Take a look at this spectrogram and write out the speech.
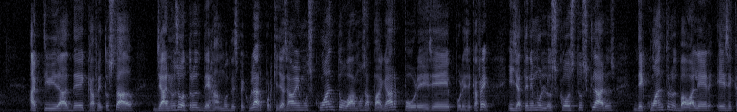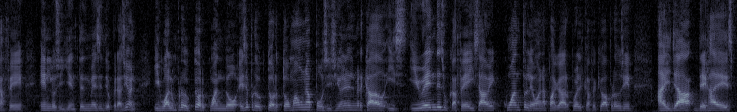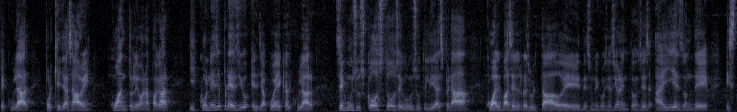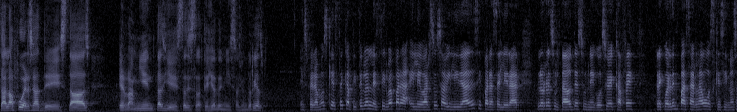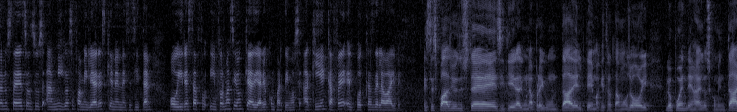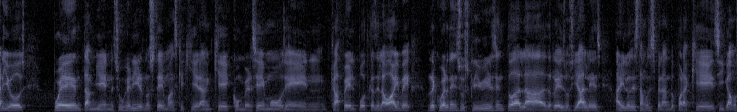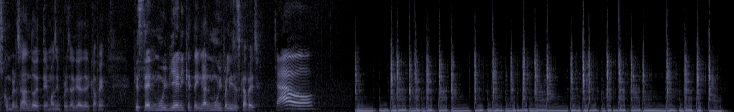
actividad de café tostado, ya nosotros dejamos de especular, porque ya sabemos cuánto vamos a pagar por ese, por ese café y ya tenemos los costos claros de cuánto nos va a valer ese café en los siguientes meses de operación. Igual un productor, cuando ese productor toma una posición en el mercado y, vende su café y sabe cuánto le van a pagar por el café que va a producir, ahí ya deja de especular porque ya sabe cuánto le van a pagar. Y con ese precio él ya puede calcular según sus costos, según su utilidad esperada, cuál va a ser el resultado de, su negociación. Entonces ahí es donde está la fuerza de estas herramientas y de estas estrategias de administración de riesgo. Esperamos que este capítulo les sirva para elevar sus habilidades y para acelerar los resultados de su negocio de café. Recuerden pasar la voz, que si no son ustedes, son sus amigos o familiares quienes necesitan oír esta información que a diario compartimos aquí en Café, el podcast de la Vibe. Este espacio es de ustedes. Si tienen alguna pregunta del tema que tratamos hoy, lo pueden dejar en los comentarios. Pueden también sugerirnos temas que quieran que conversemos en Café, el podcast de la Vibe. Recuerden suscribirse en todas las redes sociales. Ahí los estamos esperando para que sigamos conversando de temas empresariales del café. Que estén muy bien y que tengan muy felices cafés. Chao.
